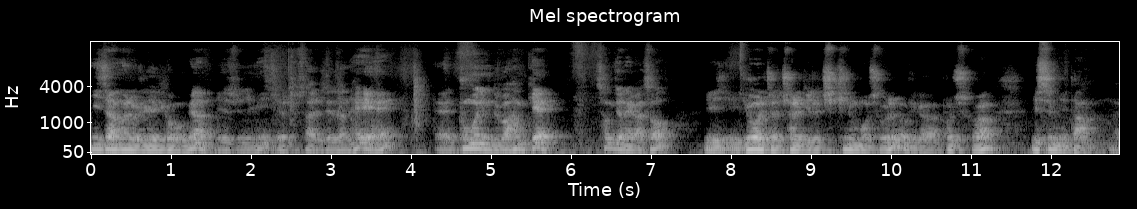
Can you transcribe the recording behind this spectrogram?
2장을 우리가 읽어보면 예수님이 12살 되던 해에 에, 부모님들과 함께 성전에 가서 이 6월절 절기를 지키는 모습을 우리가 볼 수가 있습니다. 에,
